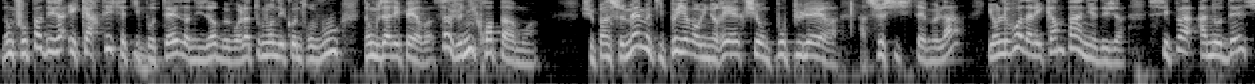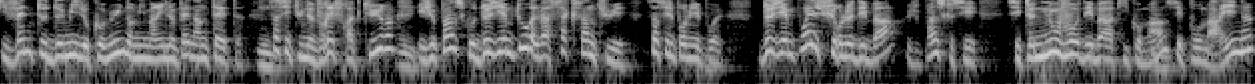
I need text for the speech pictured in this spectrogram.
Donc, il ne faut pas déjà écarter cette hypothèse en disant, ben voilà, tout le monde est contre vous, donc vous allez perdre. Ça, je n'y crois pas, moi. Je pense même qu'il peut y avoir une réaction populaire à ce système-là, et on le voit dans les campagnes déjà. C'est pas anodin si 22 000 communes ont mis Marine Le Pen en tête. Ça, c'est une vraie fracture, et je pense qu'au deuxième tour, elle va s'accentuer. Ça, c'est le premier point. Deuxième point, sur le débat, je pense que c'est c'est un nouveau débat qui commence, et pour Marine,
